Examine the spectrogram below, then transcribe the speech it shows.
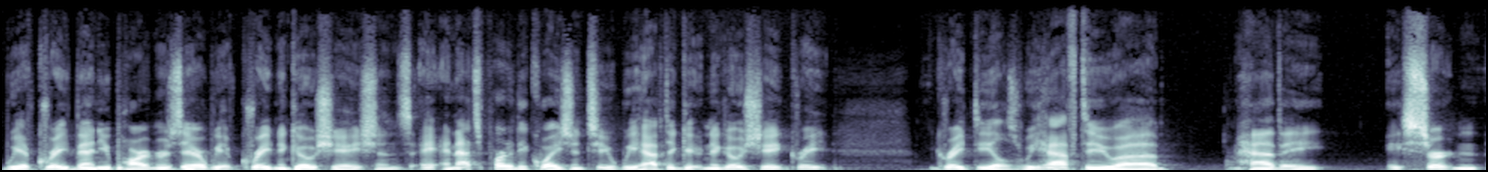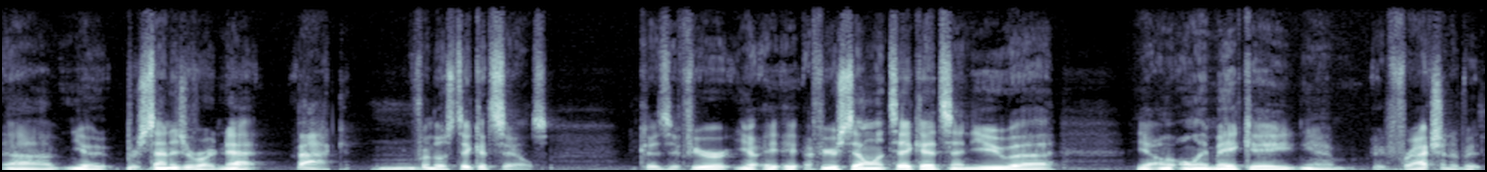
we have great venue partners there. We have great negotiations, and that's part of the equation too. We have to get, negotiate great, great deals. We have to uh, have a a certain uh, you know percentage of our net back from those ticket sales because if you're you know if you're selling tickets and you uh, you know only make a you know a fraction of it,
